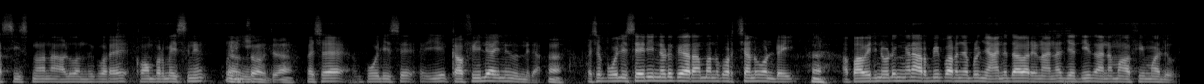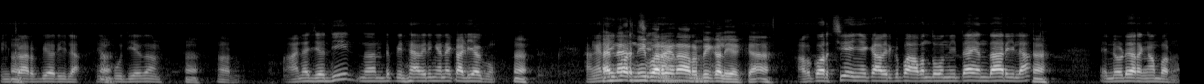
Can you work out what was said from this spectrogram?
അസീസ് എന്ന് പറഞ്ഞ ആൾ വന്ന് കുറേ കോംപ്രമൈസിന് പക്ഷെ പോലീസ് ഈ കഫീൽ അതിന് നിന്നില്ല. പക്ഷെ പോലീസുകാർ എന്നോട് കയറാൻ പറഞ്ഞു കുറച്ചാണ് കൊണ്ടുപോയി അപ്പോൾ അവരിനോട് ഇങ്ങനെ അറബി പറഞ്ഞപ്പോൾ ഞാനിതാ പറയണ അന ജദീദ് അന മാഫി മാലു. എനിക്ക് അറബി അറിയില്ല. ഞാൻ പുതിയതാണ്. പറഞ്ഞു. അന ജദീദ് എന്ന് പറഞ്ഞിട്ട് പിന്നെ അവരിങ്ങനെ കളിയാക്കും. അങ്ങനെ നീ പറയണ അറബി കളിയാക്ക ആ. അപ്പൊ കുറച്ച് കഴിഞ്ഞേക്കാം അവർക്ക് പാവം തോന്നിയിട്ടാ എന്താ അറിയില്ല. എന്നോട് ഇറങ്ങാൻ പറഞ്ഞു.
